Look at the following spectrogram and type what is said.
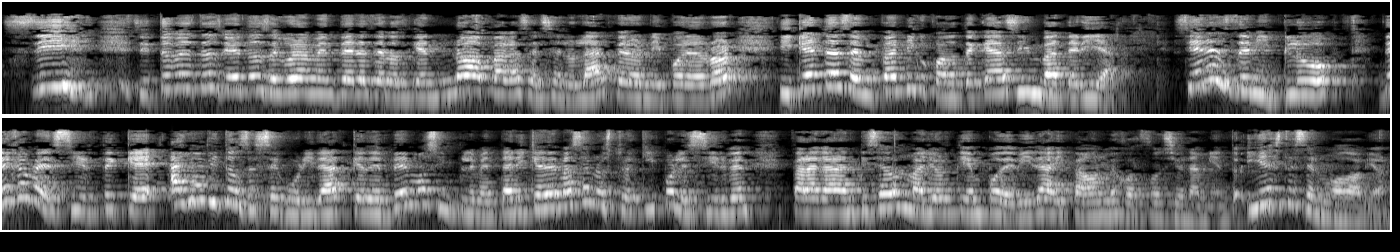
Sí, si tú me estás viendo seguramente eres de los que no apagas el celular, pero ni por error, y que entras en pánico cuando te quedas sin batería. Si eres de mi club, déjame decirte que hay hábitos de seguridad que debemos implementar y que además a nuestro equipo le sirven para garantizar un mayor tiempo de vida y para un mejor funcionamiento. Y este es el modo avión.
